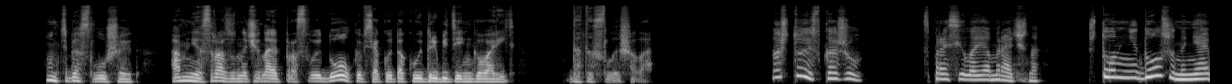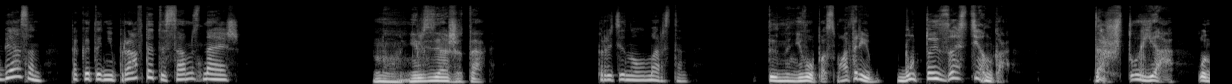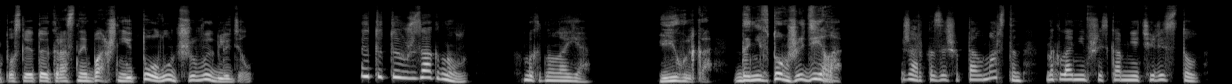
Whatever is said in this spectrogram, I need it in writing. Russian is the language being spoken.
Он тебя слушает, а мне сразу начинает про свой долг и всякую такую дребедень говорить. Да ты слышала». «А что я скажу?» — спросила я мрачно. «Что он не должен и не обязан, так это неправда, ты сам знаешь». «Ну, нельзя же так», — протянул Марстон. «Ты на него посмотри, будто из-за стенка. Да что я? Он после той красной башни и то лучше выглядел». «Это ты уж загнул», — хмыкнула я. «Юлька, да не в том же дело!» — жарко зашептал Марстон, наклонившись ко мне через стол.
